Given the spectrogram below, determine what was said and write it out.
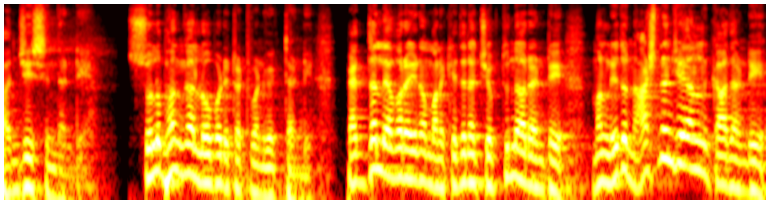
పనిచేసిందండి. సులభంగా లోబడేటటువంటి వ్యక్తి అండి. పెద్దలు ఎవరైనా మనకి ఏదైనా చెప్తున్నారంటే మనం ఏదో నాశనం చేయాలని కాదండి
